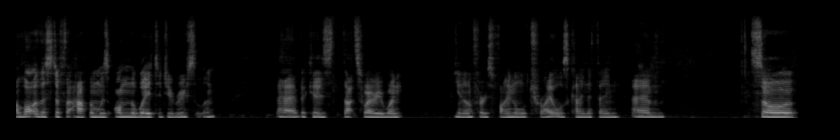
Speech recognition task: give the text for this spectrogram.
a lot of the stuff that happened was on the way to Jerusalem, uh, because that's where he went, you know, for his final trials kind of thing. Um, so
